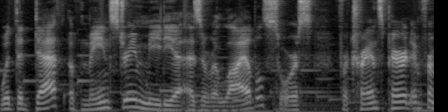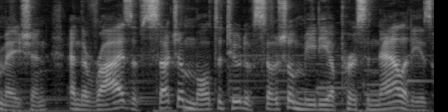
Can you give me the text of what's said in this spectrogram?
With the death of mainstream media as a reliable source for transparent information and the rise of such a multitude of social media personalities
